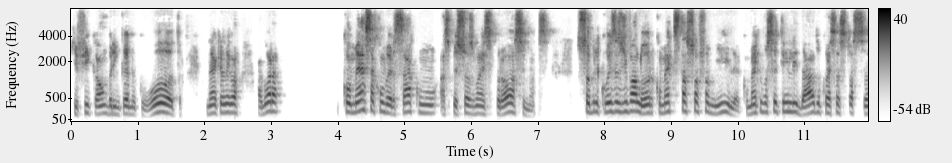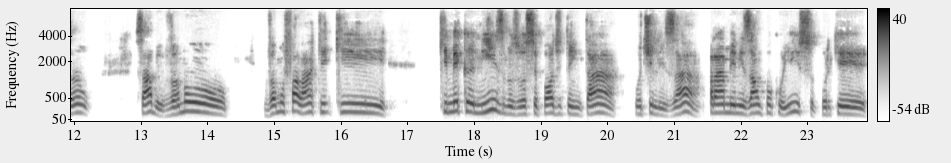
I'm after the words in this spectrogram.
que fica um brincando com o outro, né? Aquele negócio. Agora começa a conversar com as pessoas mais próximas sobre coisas de valor. Como é que está a sua família? Como é que você tem lidado com essa situação? Sabe? Vamos vamos falar que que, que mecanismos você pode tentar utilizar para amenizar um pouco isso, porque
